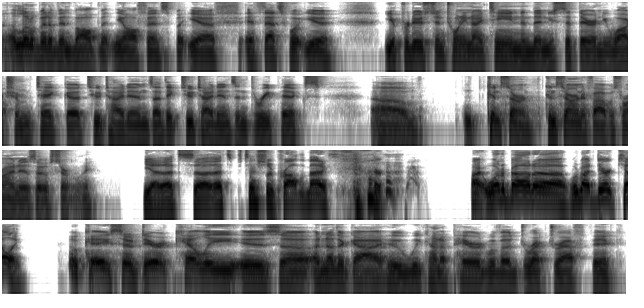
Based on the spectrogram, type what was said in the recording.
a little bit of involvement in the offense. But yeah, if if that's what you you produced in 2019, and then you sit there and you watch him take uh, two tight ends, I think two tight ends and three picks. Um, concern, concern. If I was Ryan Izzo, certainly. Yeah, that's uh, that's potentially problematic. All right, what about uh, what about Derek Kelly? Okay, so Derek Kelly is uh, another guy who we kind of paired with a direct draft pick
